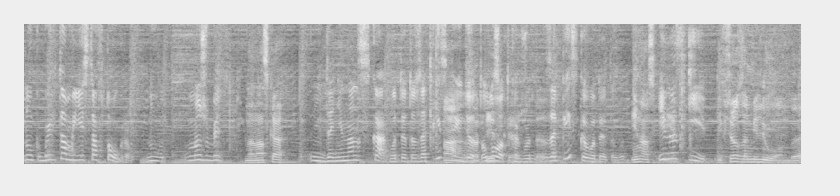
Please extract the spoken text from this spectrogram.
ну, как бы и там и есть автограф. Ну, вот, может быть, На носках да не на носках. Вот эта записка А, идет, записка. лот, как бы записка вот эта вот. и носки. И носки. И все за миллион, да?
